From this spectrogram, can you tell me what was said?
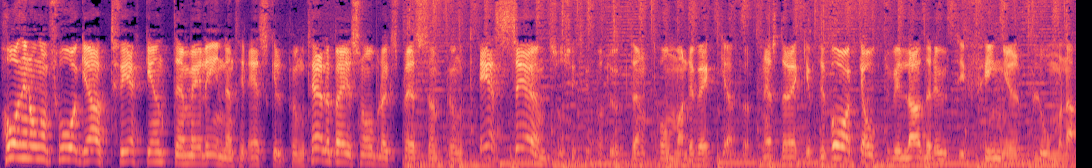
Har ni någon fråga, tveka inte. Mejla in den till eskil.hellberg.expressen.se så sitter vi på att ta upp den kommande vecka. För nästa vecka är vi tillbaka och vi laddar ut i fingerblommorna.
